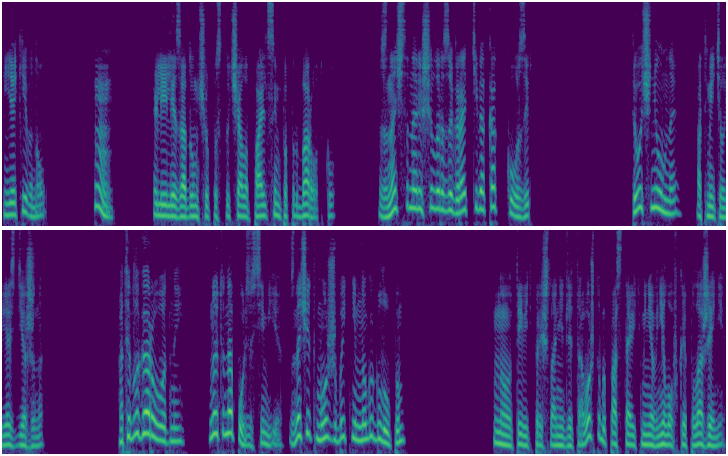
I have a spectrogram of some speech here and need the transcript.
Я кивнул. «Хм». Лилия задумчиво постучала пальцем по подбородку. «Значит, она решила разыграть тебя как козырь». «Ты очень умная», — отметил я сдержанно. «А ты благородный. Но это на пользу семье. Значит, можешь быть немного глупым. Но ты ведь пришла не для того, чтобы поставить меня в неловкое положение.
